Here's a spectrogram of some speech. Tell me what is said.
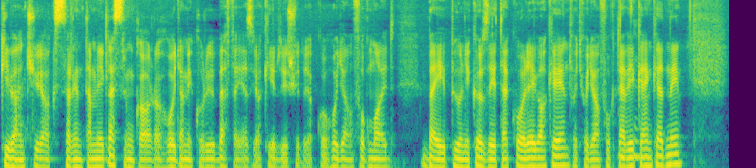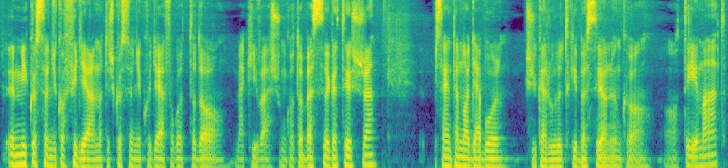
Kíváncsiak szerintem még leszünk arra, hogy amikor ő befejezi a képzését, hogy akkor hogyan fog majd beépülni közzétek kollégaként, vagy hogyan fog tevékenykedni. Mi köszönjük a figyelmet, és köszönjük, hogy elfogadtad a meghívásunkat a beszélgetésre. Szerintem nagyjából sikerült kibeszélnünk a, a témát.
